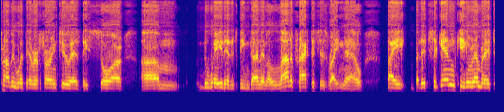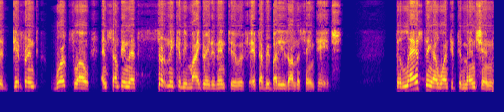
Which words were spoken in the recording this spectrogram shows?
probably what they're referring to as they saw um, the way that it's being done in a lot of practices right now. By, but it's again, can you remember, it's a different workflow and something that certainly can be migrated into if, if everybody is on the same page. The last thing I wanted to mention,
